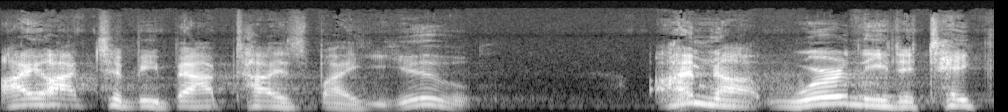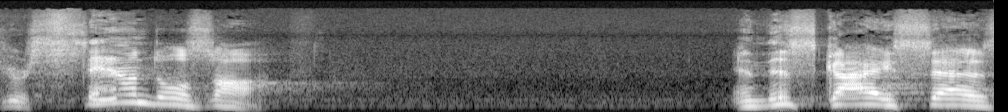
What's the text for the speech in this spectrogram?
I ought to be baptized by you. I'm not worthy to take your sandals off. And this guy says,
